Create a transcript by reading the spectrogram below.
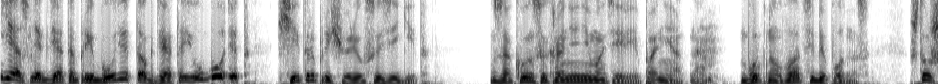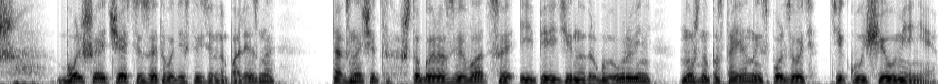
«Если где-то прибудет, то где-то и убудет», — хитро прищурился Зигит. «Закон сохранения материи, понятно», — буркнул Влад себе под нос. «Что ж, большая часть из этого действительно полезна. Так значит, чтобы развиваться и перейти на другой уровень, нужно постоянно использовать текущее умение».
